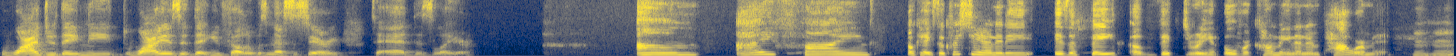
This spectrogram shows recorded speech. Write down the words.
why do they need? Why is it that you felt it was necessary to add this layer? Um, I find okay. So Christianity is a faith of victory and overcoming and empowerment. Mm-hmm.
